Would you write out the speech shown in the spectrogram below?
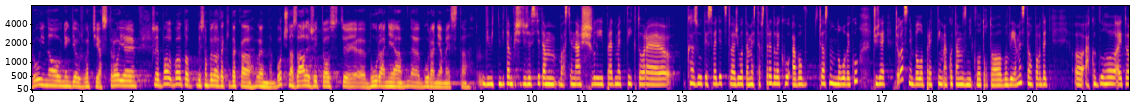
ruinou, niekde už vrčia stroje. Že bol, bol to, by som povedal, taký, taká len bočná záležitosť e, búrania, e, búrania mesta. Vy, vy tam píšete, že ste tam vlastne našli predmety, ktoré ukazujú tie svedectvá života mesta v stredoveku a vo včasnom novoveku. Čiže čo vlastne bolo predtým, ako tam vzniklo toto? Alebo vieme z toho povedať, e, ako dlho aj to,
